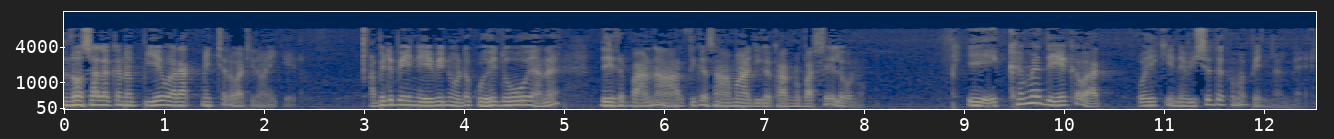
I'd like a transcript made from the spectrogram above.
නොසලකන පියවරක් මෙච්චර වටිනවයි කියලා. අපිට පේන්නේ ඒ වෙනුවට කොහෙදෝ යන දේශපාලන ආර්ථික සමාජික කරුණු පස්සේ එළවනවා. ඒ එකම දෙයකවත් ඔය කියන විෂදකම පෙන්වන්නේ නැහැ.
